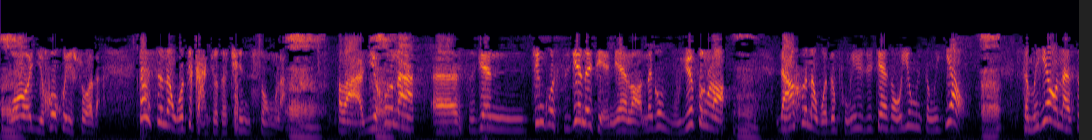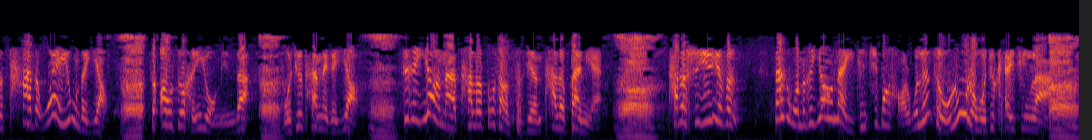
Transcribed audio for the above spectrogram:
嗯我以后会说的。但是呢，我就感觉到轻松了。嗯好吧，以后呢，呃，时间经过时间的检验了，那个五月份了，嗯。然后呢，我的朋友就介绍我用一种药，啊什么药呢？是他的外用的药，啊是澳洲很有名的，嗯我就他那个药，嗯这个药呢，他了多长时间？他了半年，啊。他到十一月份，但是我那个腰呢已经基本好了，我能走路了，我就开心了。啊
